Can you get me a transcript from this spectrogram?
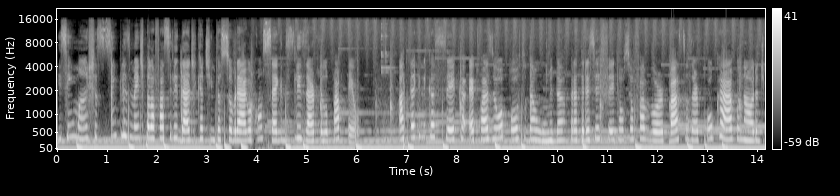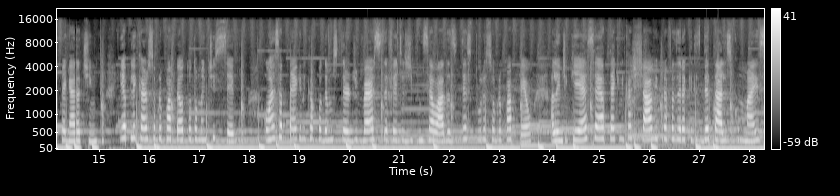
e sem manchas, simplesmente pela facilidade que a tinta sobre a água consegue deslizar pelo papel. A técnica seca é quase o oposto da úmida. Para ter esse efeito ao seu favor, basta usar pouca água na hora de pegar a tinta e aplicar sobre o papel totalmente seco. Com essa técnica, podemos ter diversos efeitos de pinceladas e texturas sobre o papel, além de que essa é a técnica chave para fazer aqueles detalhes com mais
